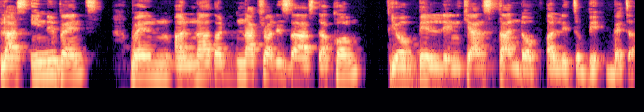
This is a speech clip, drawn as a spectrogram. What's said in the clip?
Last in the event when another natural disaster come, your building can stand up a little bit better.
